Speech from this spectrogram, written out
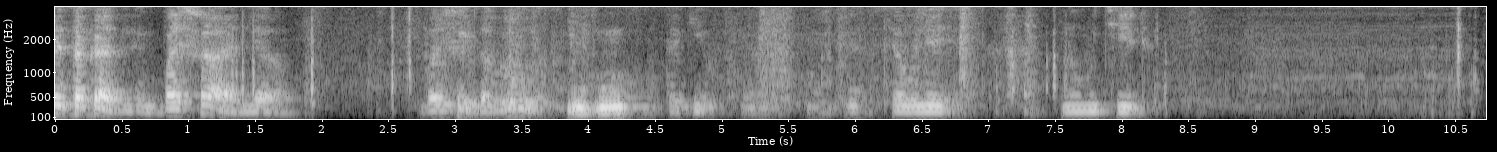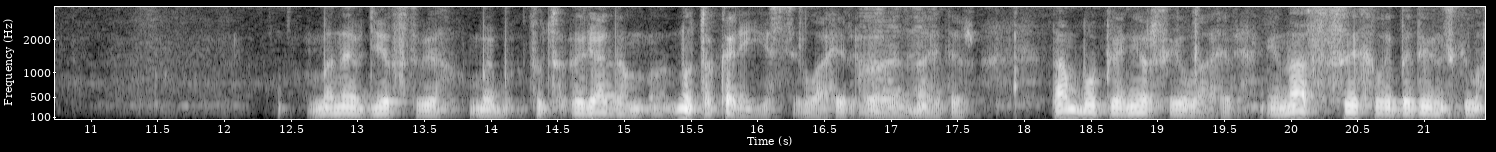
Это такая блин, большая для больших загрузок. Мгм. Таких все влезет на утиль. У мене в дитинстві, ми тут рядом, ну, токарі є лагерь, е, знаєте ж. Там був піонерський лагерь. І нас всіх Лебединську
